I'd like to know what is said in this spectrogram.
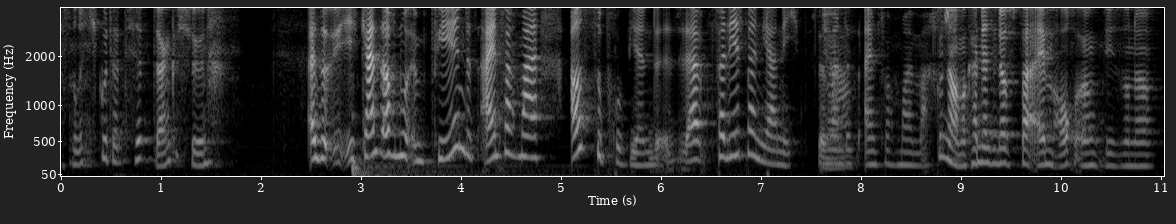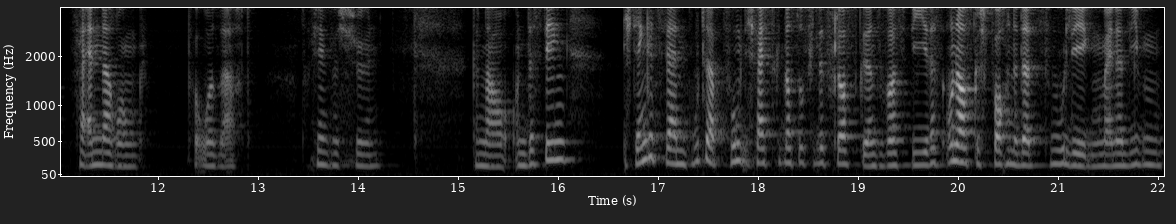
Das ist ein richtig guter Tipp, Dankeschön. Also ich kann es auch nur empfehlen, das einfach mal auszuprobieren. Da verliert man ja nichts, wenn ja. man das einfach mal macht. Genau, man kann ja sehen, ob es bei einem auch irgendwie so eine Veränderung verursacht. Ist auf jeden Fall schön. Genau. Und deswegen, ich denke, jetzt wäre ein guter Punkt. Ich weiß, es gibt noch so viele Floskeln, sowas wie das Unausgesprochene dazulegen, meine lieben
